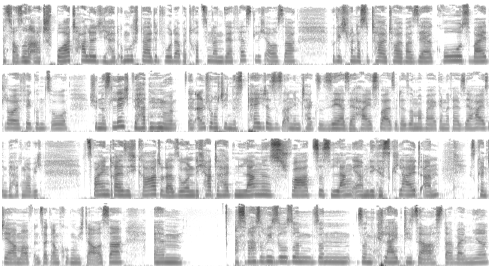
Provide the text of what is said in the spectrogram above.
es war so eine Art Sporthalle, die halt umgestaltet wurde, aber trotzdem dann sehr festlich aussah. Wirklich, ich fand das total toll, war sehr groß, weitläufig und so schönes Licht. Wir hatten nur in Anführungsstrichen das Pech, dass es an dem Tag sehr, sehr heiß war. Also der Sommer war ja generell sehr heiß und wir hatten, glaube ich, 32 Grad oder so und ich hatte halt ein langes, schwarzes, langärmliches Kleid an. Das könnt ihr ja mal auf Instagram gucken, wie ich da aussah. Ähm, es war sowieso so ein, so ein, so ein Kleiddesaster bei mir.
